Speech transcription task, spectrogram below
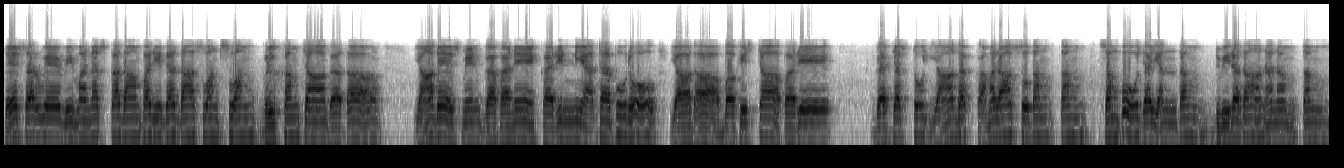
ते सर्वे विमनस्कदां परिगदा स्वं स्वं गृहं चागता। यादेऽस्मिन् गहने करिण्यथ पुरो यादा बहिश्चापरे। गजस्तु याधकमलासुतं तं सम्पूजयन्तं द्विरदाननं तं।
